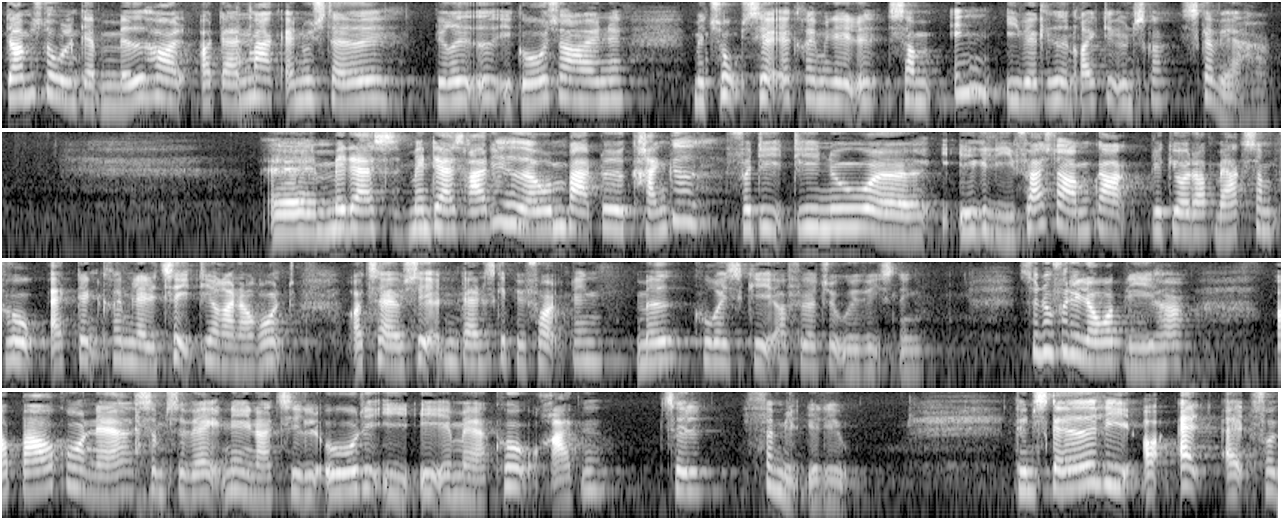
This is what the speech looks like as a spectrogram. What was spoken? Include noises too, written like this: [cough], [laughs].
Domstolen gav dem medhold, og Danmark er nu stadig beriget i gåseøjne med to seriekriminelle, som ingen i virkeligheden rigtig ønsker skal være her. Øh, med deres, men deres rettigheder er åbenbart blevet krænket, fordi de nu øh, ikke lige i første omgang blev gjort opmærksom på, at den kriminalitet, de render rundt og terroriserer den danske befolkning med, kunne risikere at føre til udvisning. Så nu får de lov at blive her. Og baggrunden er, som sædvanlig en artikel 8 i EMRK, retten til familieliv. Den skadelige og alt, alt for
